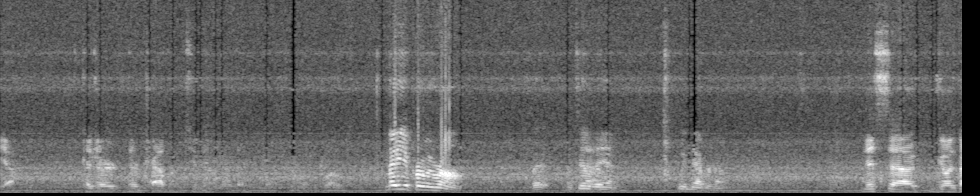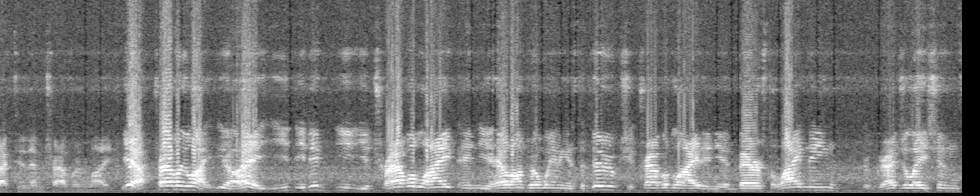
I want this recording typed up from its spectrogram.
Yeah, because they're they're traveling too many. Aren't they? Maybe you prove me wrong, but until then, we never know. This uh, goes back to them traveling light. Yeah, traveling light. You know, hey, you, you did you, you traveled light and you held on to a win against the Dukes. You traveled light and you embarrassed the Lightning. Congratulations.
